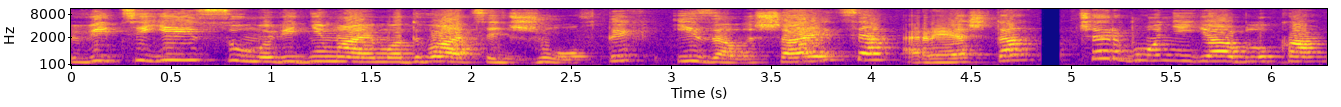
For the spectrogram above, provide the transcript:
від цієї суми віднімаємо 20 жовтих і залишається решта червоні яблука.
